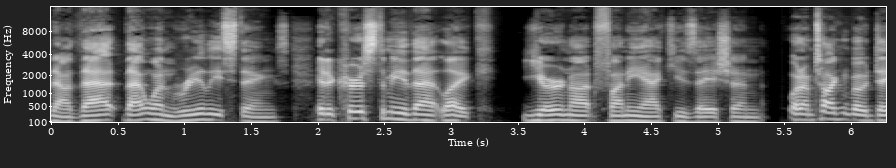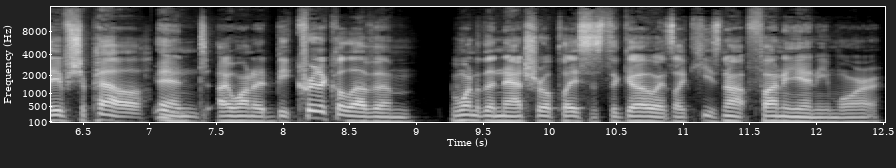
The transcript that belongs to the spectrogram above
Now that that one really stings. It occurs to me that like you're not funny accusation. When I'm talking about Dave Chappelle Mm. and I want to be critical of him, one of the natural places to go is like he's not funny anymore.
